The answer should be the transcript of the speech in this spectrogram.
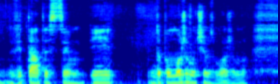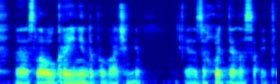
вітати з цим і допоможемо чим зможемо. Е, Слава Україні! До побачення! Е, Заходьте на сайт.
